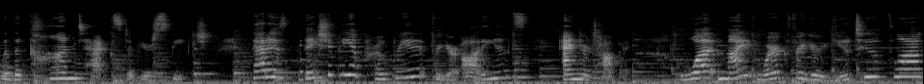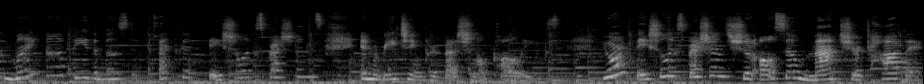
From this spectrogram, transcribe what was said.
with the context of your speech. That is, they should be appropriate for your audience and your topic. What might work for your YouTube vlog might not be the most effective facial expressions in reaching professional colleagues. Your facial expressions should also match your topic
